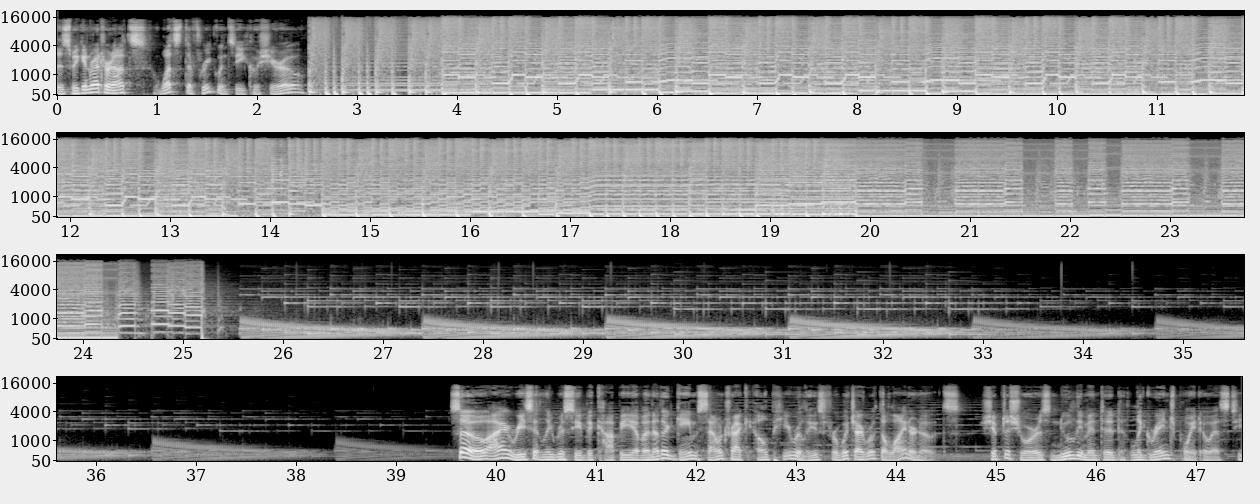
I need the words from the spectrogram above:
This week in Retronauts, what's the frequency, Koshiro? So, I recently received a copy of another game soundtrack LP release for which I wrote the liner notes, Ship Shore's newly minted Lagrange Point OST.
